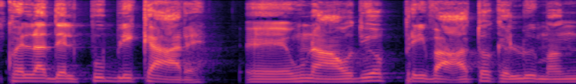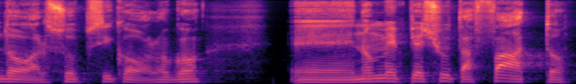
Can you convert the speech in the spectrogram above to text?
quella del pubblicare eh, un audio privato che lui mandò al suo psicologo, eh, non mi è piaciuto affatto.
